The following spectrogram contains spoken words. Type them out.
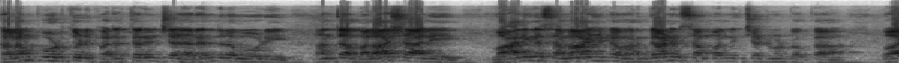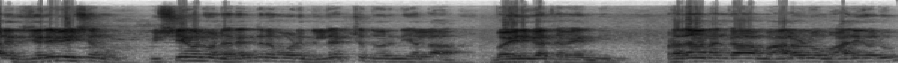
కలంపోటుతోటి పరిష్కరించిన నరేంద్ర మోడీ అంత బలాశాలి మాదిగ సామాజిక వర్గానికి సంబంధించినటువంటి ఒక వారి రిజర్వేషన్ విషయంలో నరేంద్ర మోడీ నిర్లక్ష్య ధోరణి అలా బహిర్గతమైంది. ప్రధానంగా మాలలు మాదిగలు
